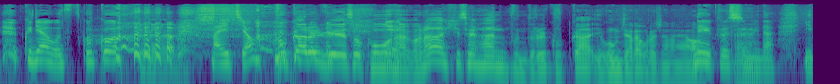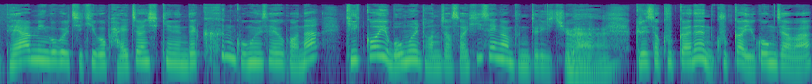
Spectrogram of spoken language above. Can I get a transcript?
그냥 웃고 네. 말죠. 국가를 위해서 공헌하거나 희생한 분들을 국가 유공자라고 그러잖아요. 네, 그렇습니다. 이 대한민국을 지키고 발전시키는데 큰 공을 세우거나 기꺼이 몸을 던져서 희생한 분들이죠. 네. 그래서 국가는 국가 유공자와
